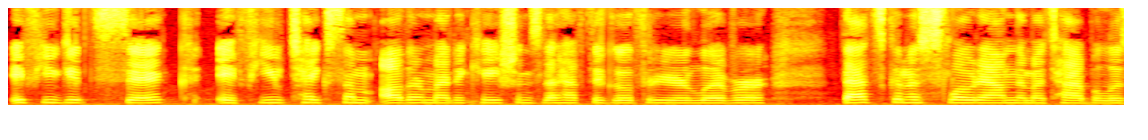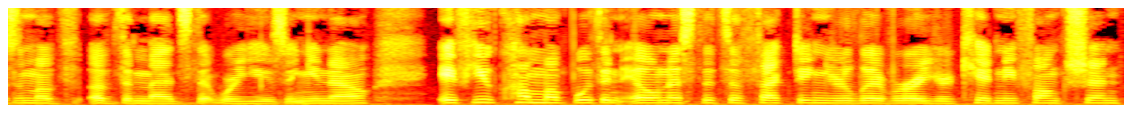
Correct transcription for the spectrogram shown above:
if you get sick, if you take some other medications that have to go through your liver, that's going to slow down the metabolism of, of the meds that we're using. You know, if you come up with an illness that's affecting your liver or your kidney function,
